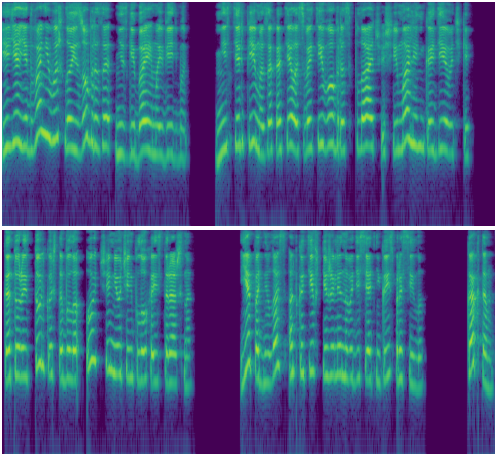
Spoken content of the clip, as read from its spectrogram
и я едва не вышла из образа несгибаемой ведьмы. Нестерпимо захотелось войти в образ плачущей маленькой девочки, которой только что было очень-очень плохо и страшно. Я поднялась, откатив тяжеленного десятника, и спросила. «Как там?»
